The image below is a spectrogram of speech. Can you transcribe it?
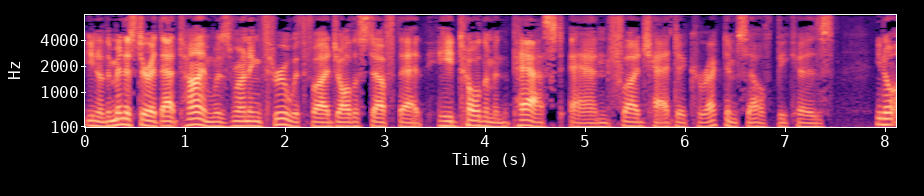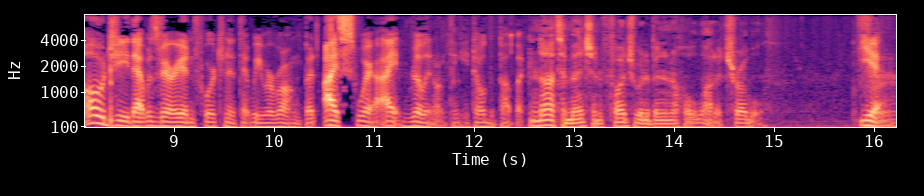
you know, the minister at that time was running through with Fudge all the stuff that he'd told him in the past, and Fudge had to correct himself because, you know, oh gee, that was very unfortunate that we were wrong. But I swear, I really don't think he told the public. Not to mention, Fudge would have been in a whole lot of trouble. Yeah.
